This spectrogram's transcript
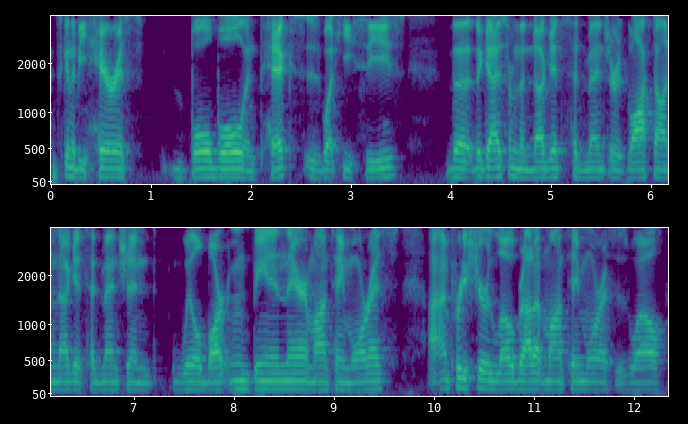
it's going to be Harris, Bol Bol, and picks is what he sees the the guys from the Nuggets had mentioned, Locked On Nuggets had mentioned Will Barton being in there, Monte Morris. I'm pretty sure Lowe brought up Monte Morris as well,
